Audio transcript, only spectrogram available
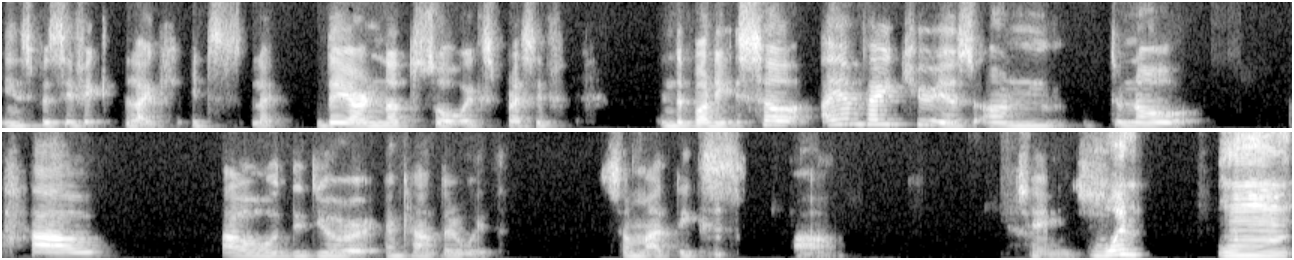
in specific like it's like they are not so expressive in the body. So I am very curious on to know how how did your encounter with somatics uh, change? One um,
